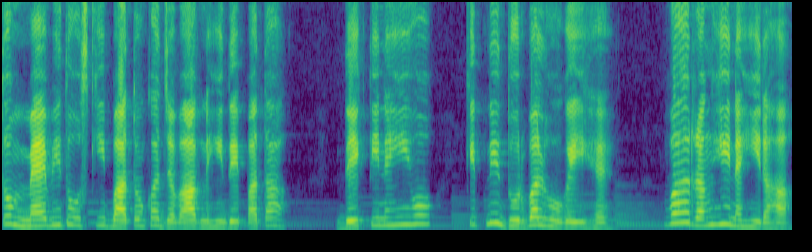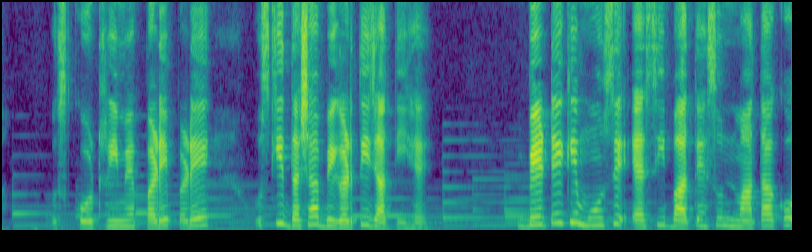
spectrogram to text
तो मैं भी तो उसकी बातों का जवाब नहीं दे पाता। देखती नहीं हो कितनी दुर्बल हो गई है। वह रंग ही नहीं रहा। उस कोठरी में पड़े पड़े उसकी दशा बिगड़ती जाती है। बेटे के मुँह से ऐसी बातें सुन माता को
